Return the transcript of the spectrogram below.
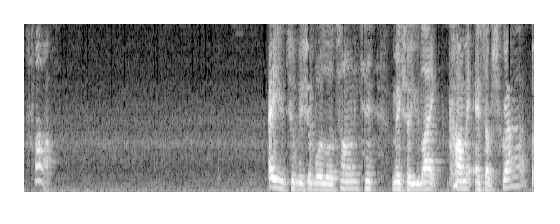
far. Hey YouTube, it's your boy Lil Tony. Make sure you like, comment, and subscribe.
